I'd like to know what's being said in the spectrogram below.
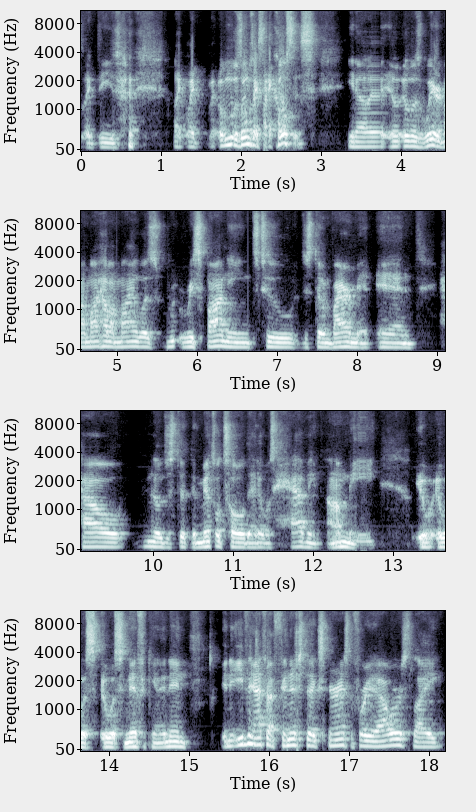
like these like like it was almost like psychosis you know, it, it, was weird. My mind, how my mind was re- responding to just the environment and how you know just the, the mental toll that it was having on me. It, it, was it was significant. And then, and even after I finished the experience, the forty eight hours, like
